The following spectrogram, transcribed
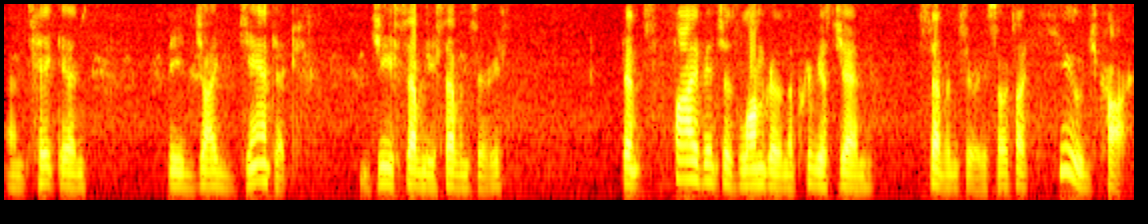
and take in the gigantic G70 7 series. Again, it's five inches longer than the previous gen 7 series, so it's a huge car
